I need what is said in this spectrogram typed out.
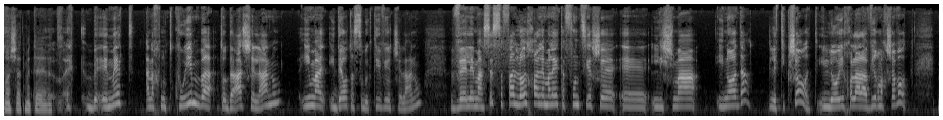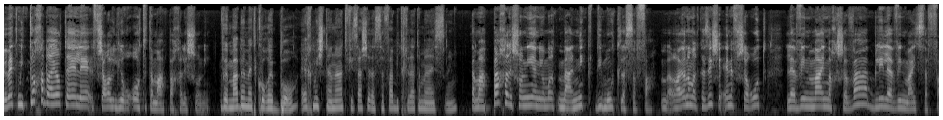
מה שאת מתארת. באמת, אנחנו תקועים בתודעה שלנו, עם האידאות הסובייקטיביות שלנו, ולמעשה שפה לא יכולה למלא את הפונקציה שלשמה היא נועדה. לתקשורת, היא לא יכולה להעביר מחשבות. באמת, מתוך הבעיות האלה אפשר לראות את המהפך הלשוני. ומה באמת קורה בו? איך משתנה התפיסה של השפה בתחילת המאה ה-20? המהפך הלשוני, אני אומרת, מעניק דימות לשפה. הרעיון המרכזי שאין אפשרות להבין מהי מחשבה בלי להבין מהי שפה.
